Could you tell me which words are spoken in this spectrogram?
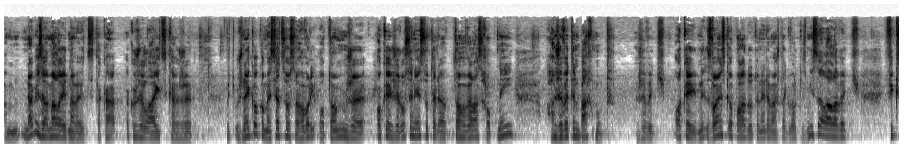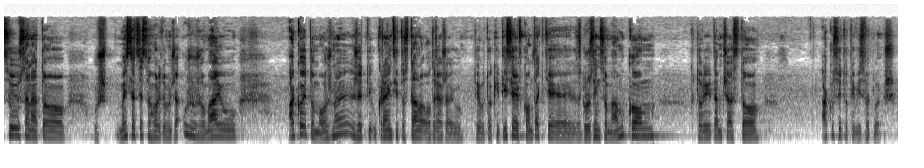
A mňa by zaujímala jedna vec, taká akože laická, že už niekoľko mesiacov sa hovorí o tom, že OK, že Rusi nie sú teda toho veľa schopní a že ve ten Bachmut, že veď, OK, z vojenského pohľadu to nedáva až tak veľký zmysel, ale veď fixujú sa na to, už mesiace sa hovorí že už, už ho majú. Ako je to možné, že tí Ukrajinci to stále odrážajú, tie útoky? Ty si v kontakte s Gruzincom Mamukom, ktorý je tam často. Ako si to ty vysvetľuješ?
